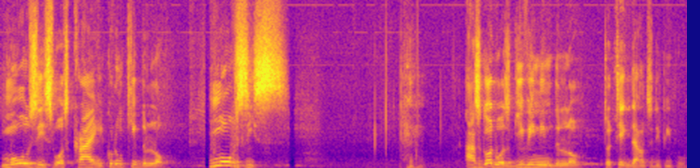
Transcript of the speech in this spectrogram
Moses was crying, he couldn't keep the law. Moses. As God was giving him the law to take down to the people,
